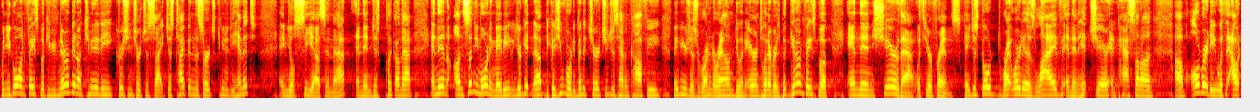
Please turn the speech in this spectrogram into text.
when you go on Facebook, if you've never been on Community Christian Church's site, just type in the search Community Hemet and you'll see us in that. And then just click on that. And then on Sunday morning, maybe you're getting up because you've already been to church, you're just having coffee, maybe you're just running around doing errands, whatever it is. But get on Facebook and then share that with your friends. Okay, just go right where it is live and then hit share and pass that on. Um, already, without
